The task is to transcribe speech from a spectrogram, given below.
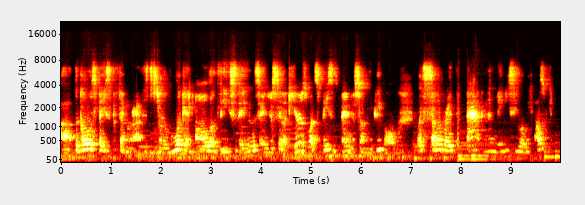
uh, the goal of Space Ephemera is to sort of look at all of these things and just say, like, here's what space has been to so many people. Let's celebrate that and then maybe see what we we can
